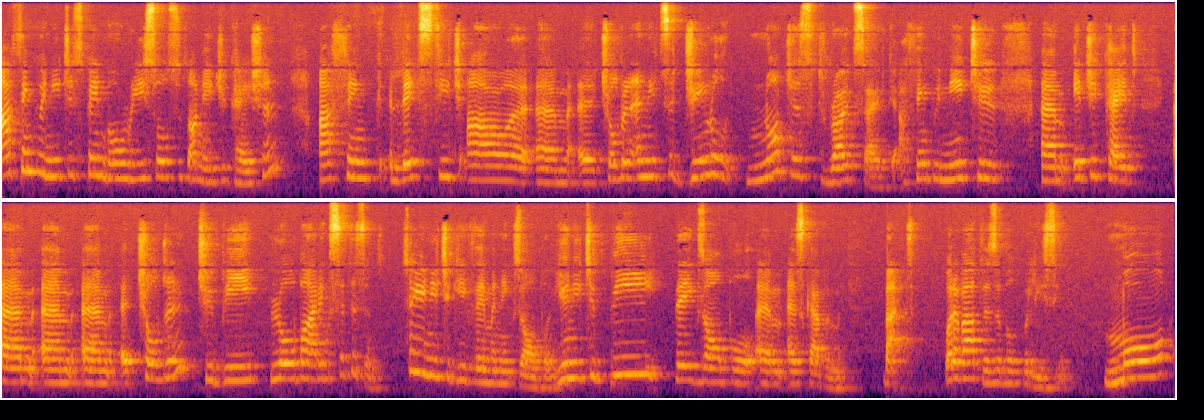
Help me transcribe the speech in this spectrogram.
I think we need to spend more resources on education. I think let's teach our um, uh, children, and it's a general, not just road safety. I think we need to um, educate um, um, um uh, children to be law abiding citizens. So you need to give them an example. You need to be the example um, as government. But what about visible policing? More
